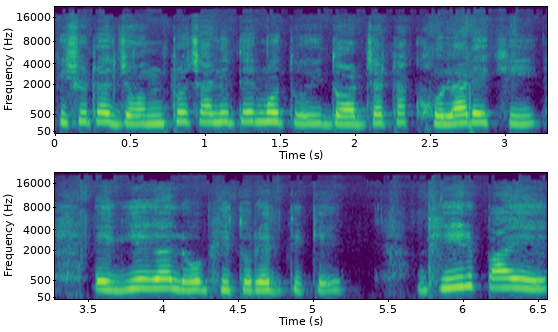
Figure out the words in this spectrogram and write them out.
কিছুটা যন্ত্রচালিতের মতোই দরজাটা খোলা রেখেই এগিয়ে গেল ভিতরের দিকে। ধীর পায়ে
